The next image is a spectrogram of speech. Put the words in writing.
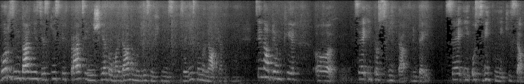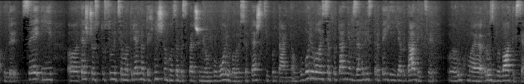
горизонтальні зв'язки співпраці між євромайданами різних міст за різними напрямками. Ці напрямки е, це і просвіта людей, це і освітні якісь заходи, це і е, те, що стосується матеріально-технічного забезпечення, обговорювалося теж ці питання. Обговорювалося питання взагалі стратегії, як далі цей е, рух має розвиватися.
